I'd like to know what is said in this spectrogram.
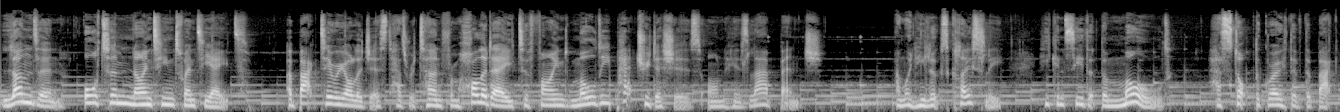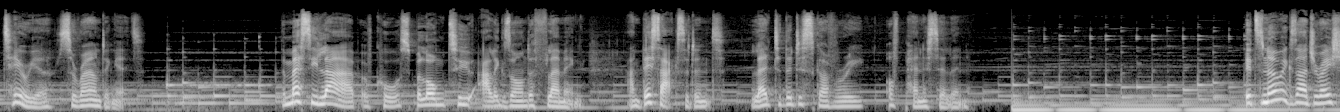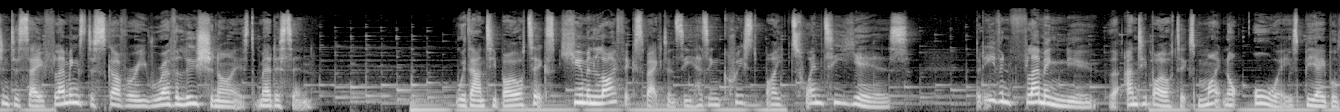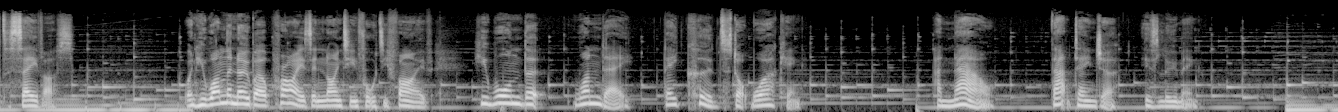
London, autumn 1928. A bacteriologist has returned from holiday to find mouldy petri dishes on his lab bench. And when he looks closely, he can see that the mould has stopped the growth of the bacteria surrounding it. The messy lab, of course, belonged to Alexander Fleming, and this accident led to the discovery of penicillin. It's no exaggeration to say Fleming's discovery revolutionised medicine. With antibiotics, human life expectancy has increased by 20 years. But even Fleming knew that antibiotics might not always be able to save us. When he won the Nobel Prize in 1945, he warned that one day they could stop working. And now, that danger is looming.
